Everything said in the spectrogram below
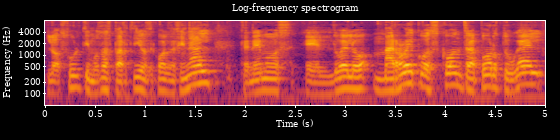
los últimos dos partidos de cuarto de final. Tenemos el duelo Marruecos contra Portugal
